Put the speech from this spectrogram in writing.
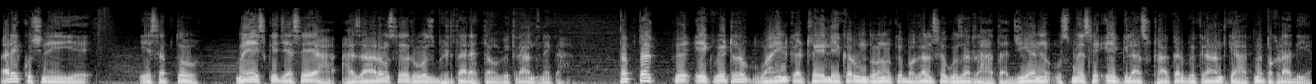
अरे, कुछ नहीं, ये ये सब तो मैं इसके जैसे हज़ारों से रोज भिड़ता रहता हूँ, विक्रांत ने कहा। तब तक एक वेटर वाइन का ट्रे लेकर उन दोनों के बगल से गुजर रहा था। जिया ने उसमें से एक गिलास उठाकर विक्रांत के हाथ में पकड़ा दिया।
